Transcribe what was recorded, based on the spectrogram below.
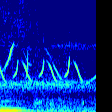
Mm-hmm.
